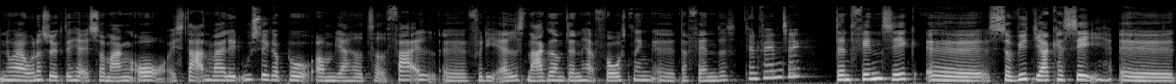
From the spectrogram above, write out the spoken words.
nu har jeg undersøgt det her i så mange år, i starten var jeg lidt usikker på, om jeg havde taget fejl, øh, fordi alle snakkede om den her forskning, øh, der fandtes. Den findes ikke? Den findes ikke, øh, så vidt jeg kan se. Øh,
